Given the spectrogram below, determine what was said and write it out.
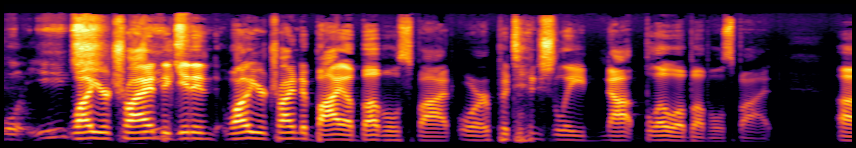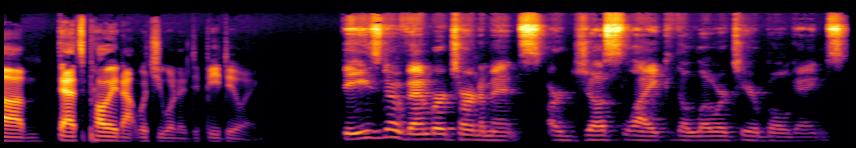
Well, each while you're trying to get in, while you're trying to buy a bubble spot or potentially not blow a bubble spot, um, that's probably not what you wanted to be doing. these November tournaments are just like the lower tier bowl games.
